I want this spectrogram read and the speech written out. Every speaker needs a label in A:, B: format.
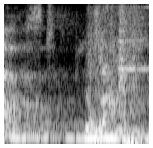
A: First blood.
